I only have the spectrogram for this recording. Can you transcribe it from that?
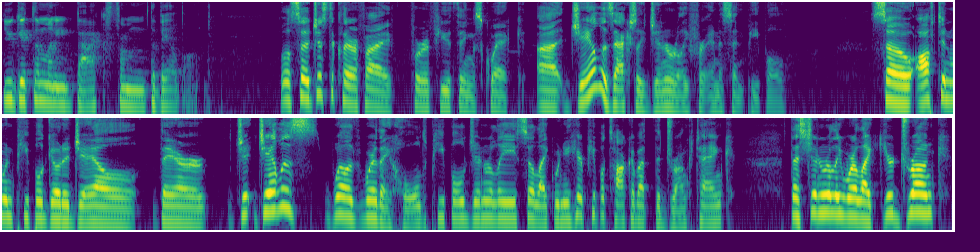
you get the money back from the bail bond. Well, so just to clarify for a few things quick, uh, jail is actually generally for innocent people. So often when people go to jail, they're j- jail is well where they hold people generally. So like when you hear people talk about the drunk tank, that's generally where like you're drunk,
